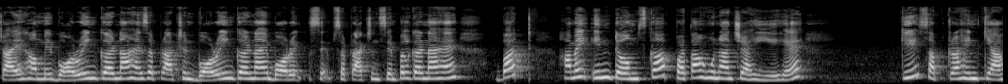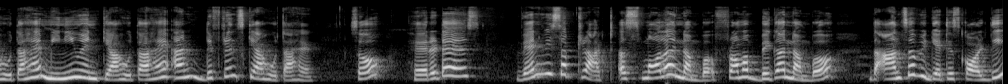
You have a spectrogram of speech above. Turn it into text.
चाहे हमें बोरोइंग करना है सब्ट्रैक्शन बोरोइंग करना है बोरोइंग सब्ट्रैक्शन सिंपल करना है बट हमें इन टर्म्स का पता होना चाहिए है कि सब्ट्राहिन क्या होता है मीनियन क्या होता है एंड डिफरेंस क्या होता है। So here it is when we subtract a smaller number from a bigger number the answer we get is called the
